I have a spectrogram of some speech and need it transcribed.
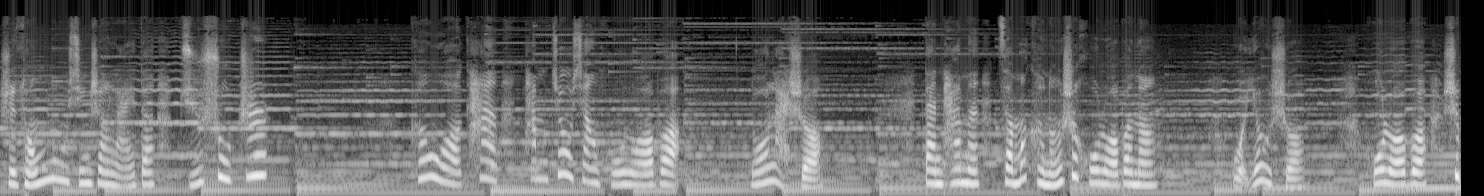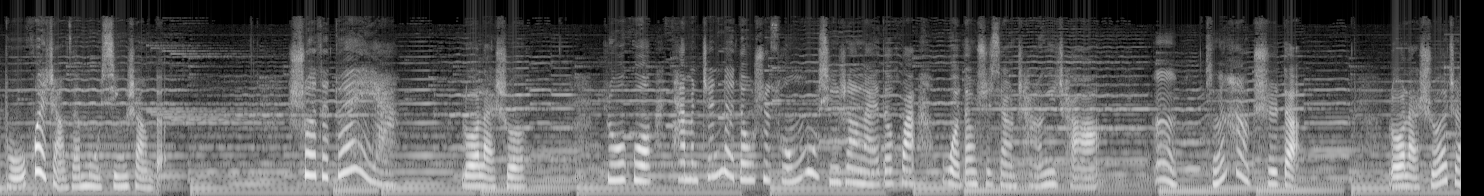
是从木星上来的橘树枝。可我看它们就像胡萝卜。”罗拉说。但它们怎么可能是胡萝卜呢？我又说，胡萝卜是不会长在木星上的。说的对呀，罗拉说。如果它们真的都是从木星上来的话，我倒是想尝一尝。嗯，挺好吃的。罗拉说着，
